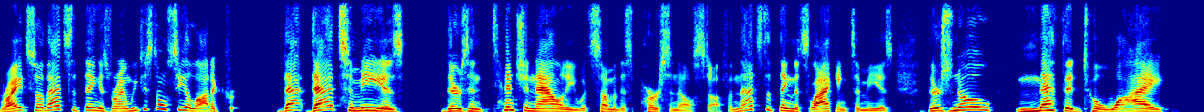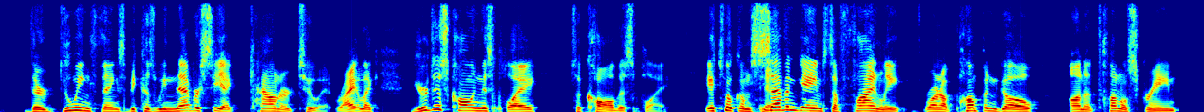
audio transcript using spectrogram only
right? So that's the thing is Ryan. We just don't see a lot of that. That to me is there's intentionality with some of this personnel stuff and that's the thing that's lacking to me is there's no method to why they're doing things because we never see a counter to it right like you're just calling this play to call this play it took them seven yeah. games to finally run a pump and go on a tunnel screen.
